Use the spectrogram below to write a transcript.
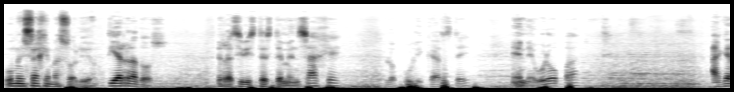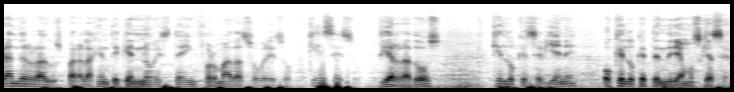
un mensaje más sólido. Tierra 2. Recibiste este mensaje, lo publicaste en Europa. A grandes rasgos, para la gente que no esté informada sobre eso, ¿qué es eso? Tierra 2, ¿qué es lo que se viene o qué es lo que tendríamos que hacer?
